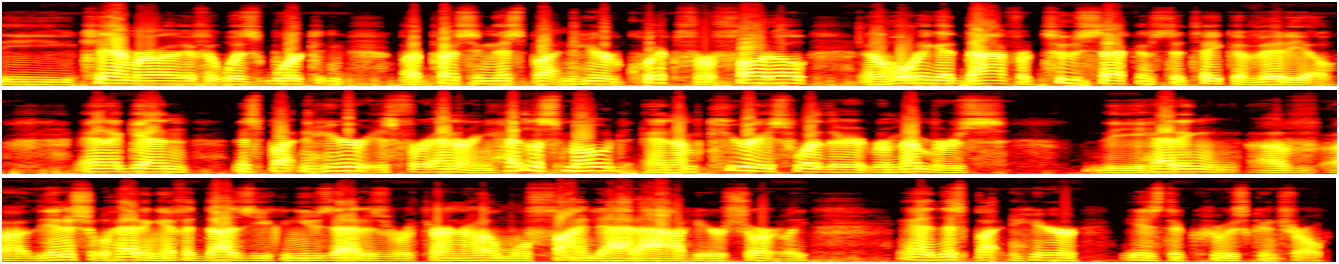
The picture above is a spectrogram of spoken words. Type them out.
the camera if it was working by pressing this button here quick for a photo and holding it down for two seconds to take a video. And again, this button here is for entering headless mode, and I'm curious whether it remembers the heading of uh, the initial heading. If it does, you can use that as a return home. We'll find that out here shortly and this button here is the cruise control.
